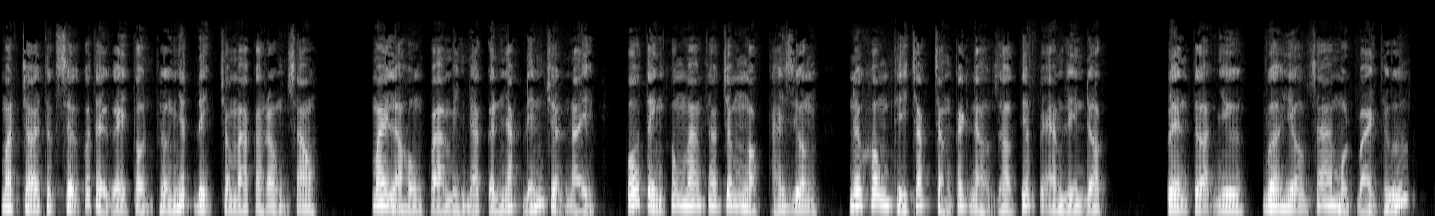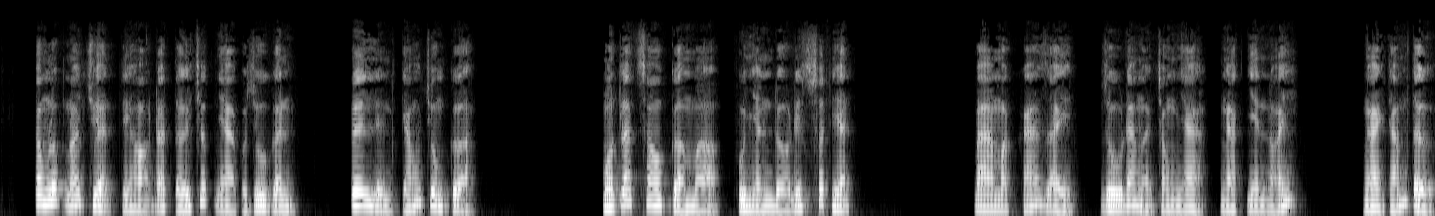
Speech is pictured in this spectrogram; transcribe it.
mặt trời thực sự có thể gây tổn thương nhất định cho ma cà rồng sao? May là hôm qua mình đã cân nhắc đến chuyện này, cố tình không mang theo châm ngọc Thái Dương, nếu không thì chắc chẳng cách nào giao tiếp với em Linh được. Lên tựa như vừa hiểu ra một vài thứ. Trong lúc nói chuyện thì họ đã tới trước nhà của Dugan. Lên liền kéo chuông cửa. Một lát sau cửa mở, phu nhân đồ đít xuất hiện. Bà mặc khá dày, dù đang ở trong nhà, ngạc nhiên nói. Ngài thám tử,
